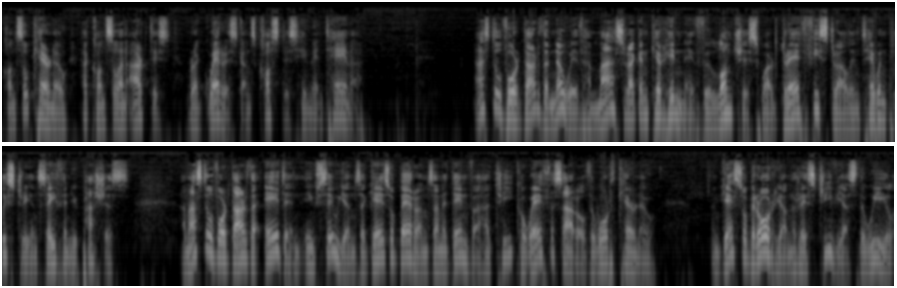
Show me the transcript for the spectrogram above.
consul Cernow a consul an artis, rhag gwerus gans costus himentena. Astil fod dardd y newydd ha mas rhag yn cyrhynydd fy lonchus war dreth fistral yn tewen plistri yn seithyn yw pasius. Yn astilfordar dda edyn yw Siwians ag Esoberans an Edenfa ha tri coweth asarol dhyworth Cerno. Yn Gesoberorion restrifias the wyl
